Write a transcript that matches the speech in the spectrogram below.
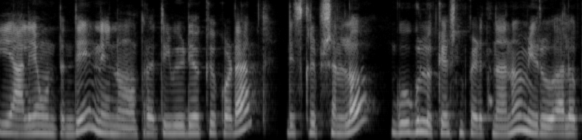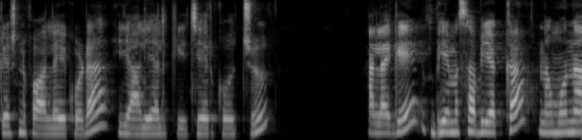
ఈ ఆలయం ఉంటుంది. నేను ప్రతి వీడియోకి కూడా డిస్క్రిప్షన్లో గూగుల్ లొకేషన్ పెడుతున్నాను. మీరు ఆ లొకేషన్ ఫాలో అయ్యి కూడా ఈ ఆలయాలకి చేరుకోవచ్చు. అలాగే భీమసభ యొక్క నమూనా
